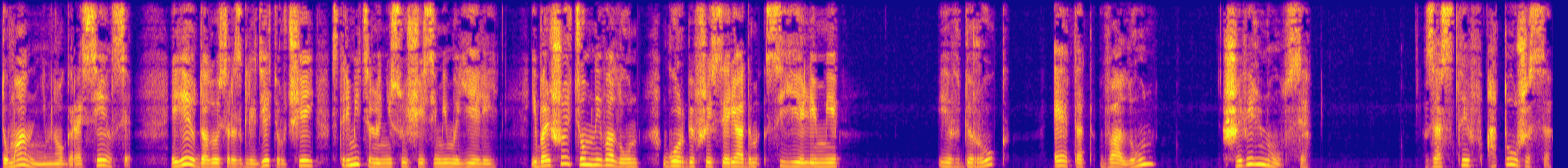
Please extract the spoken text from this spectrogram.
Туман немного рассеялся, и ей удалось разглядеть ручей, стремительно несущийся мимо елей, и большой темный валун, горбившийся рядом с елями. И вдруг этот валун шевельнулся. Застыв от ужаса,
